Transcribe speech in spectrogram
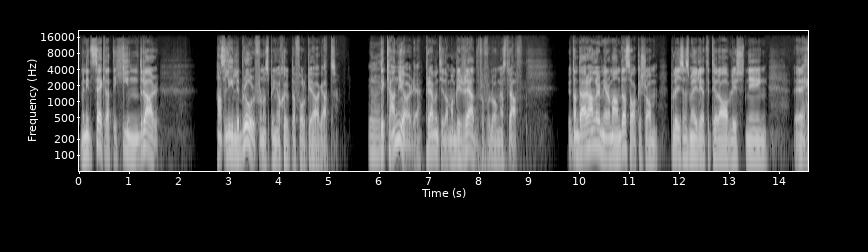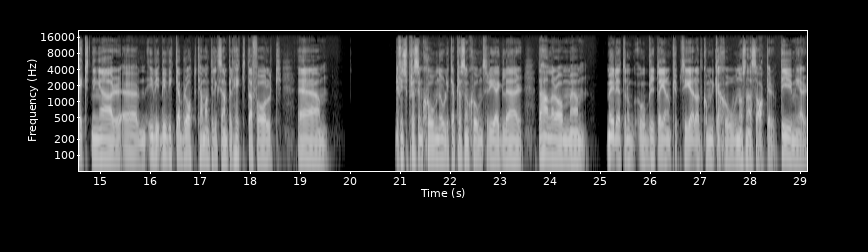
Men det är inte säkert att det hindrar hans lillebror från att springa och skjuta folk i ögat. Nej. Det kan ju göra det, preventivt, att man blir rädd för att få långa straff. Utan där handlar det mer om andra saker som polisens möjligheter till avlyssning, eh, häktningar, eh, i, vid vilka brott kan man till exempel häkta folk. Eh, det finns ju presumtioner, olika presumtionsregler. Det handlar om eh, möjligheten att, att bryta igenom krypterad kommunikation och sådana saker. Det är ju mer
